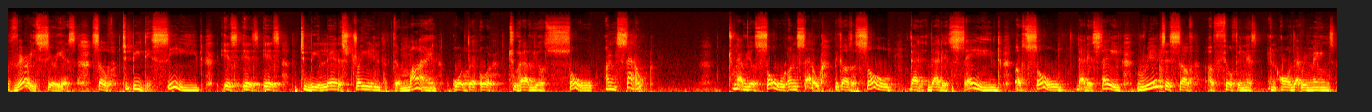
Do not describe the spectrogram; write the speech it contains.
Very serious. So to be deceived is is is to be led astray in the mind or that or to have your soul unsettled. To have your soul unsettled because a soul that that is saved, a soul that is saved rids itself of filthiness and all that remains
